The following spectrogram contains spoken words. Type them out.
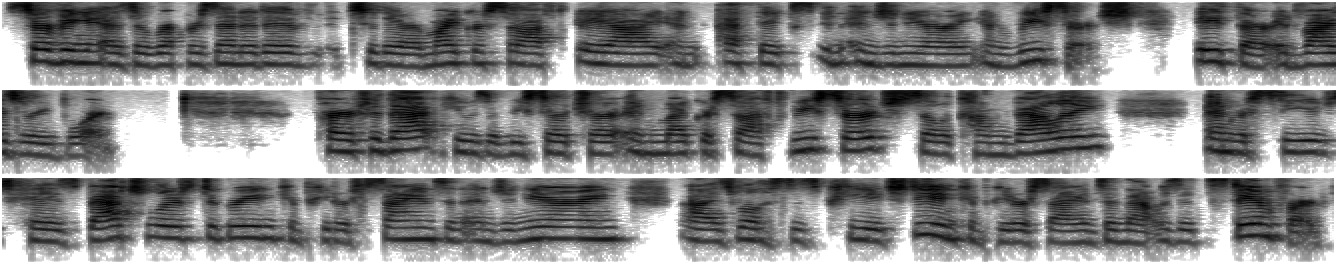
serving as a representative to their Microsoft AI and Ethics in Engineering and Research, Aether Advisory Board. Prior to that, he was a researcher in Microsoft Research, Silicon Valley, and received his bachelor's degree in computer science and engineering, uh, as well as his PhD in computer science, and that was at Stanford.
